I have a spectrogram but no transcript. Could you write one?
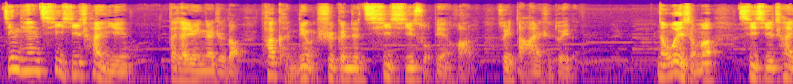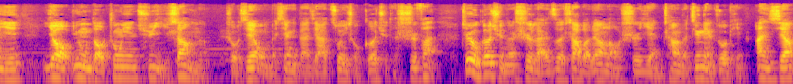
今天气息颤音，大家就应该知道，它肯定是跟着气息所变化的，所以答案是对的。那为什么气息颤音要用到中音区以上呢？首先，我们先给大家做一首歌曲的示范。这首歌曲呢是来自沙宝亮老师演唱的经典作品《暗香》。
